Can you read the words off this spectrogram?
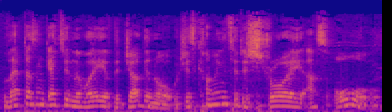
well, that doesn't get in the way of the juggernaut, which is coming to destroy us all.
